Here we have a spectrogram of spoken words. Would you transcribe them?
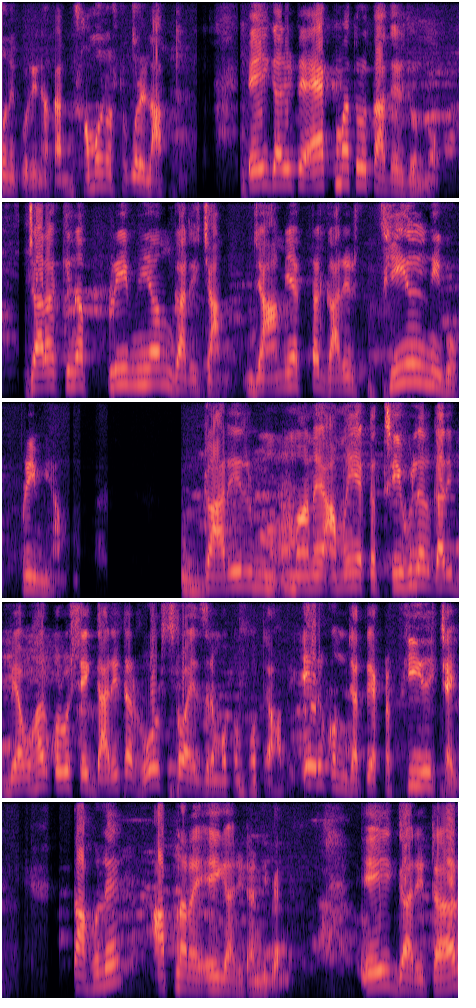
মনে করি না, কারণ সময় নষ্ট করে লাভ কি? এই গাড়িটা একমাত্র তাদের জন্য। যারা কিনা প্রিমিয়াম গাড়ি চান, যে আমি একটা গাড়ির ফিল নিব, প্রিমিয়াম। গাড়ির মানে আমি একটা থ্রি হুইলার গাড়ি ব্যবহার করব, সেই গাড়িটা রোলস রয়েজের মতন হতে হবে। এরকম জাতীয় একটা ফিল চাই। তাহলে আপনারা এই গাড়িটা নেবেন। এই গাড়িটার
